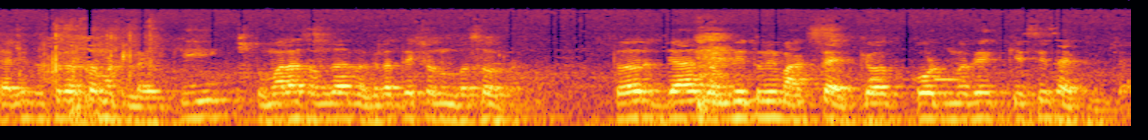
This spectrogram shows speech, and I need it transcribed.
त्यांनी दुसरं असं म्हटलंय की तुम्हाला समजा नगराध्यक्ष म्हणून बसवलं तर ज्या जमिनी तुम्ही मागतायत किंवा कोर्टमध्ये केसेस आहेत तुमच्या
